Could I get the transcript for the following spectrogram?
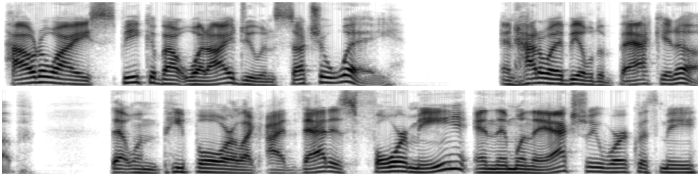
how do i speak about what i do in such a way and how do i be able to back it up that when people are like, that is for me. And then when they actually work with me,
